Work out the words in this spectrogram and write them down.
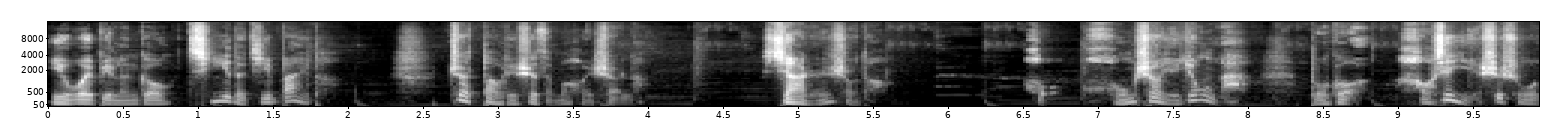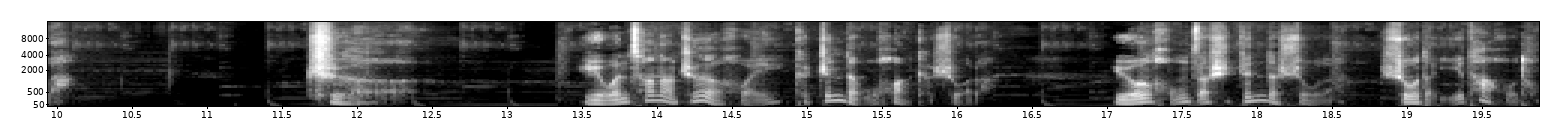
也未必能够轻易的击败他，这到底是怎么回事了？下人说道：“洪洪少爷用了，不过好像也是输了。”这宇文苍浪这回可真的无话可说了。宇文宏则是真的输了，输得一塌糊涂。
